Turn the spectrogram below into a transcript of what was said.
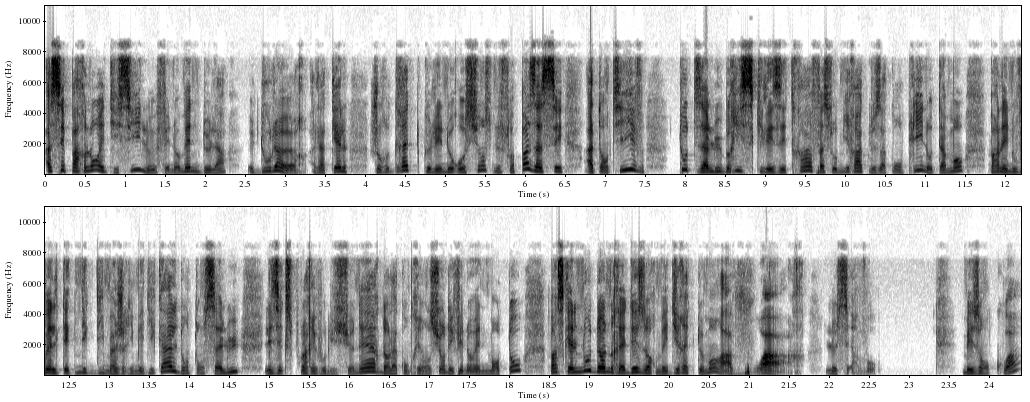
Assez parlant est ici le phénomène de la douleur, à laquelle je regrette que les neurosciences ne soient pas assez attentives, toutes à l'ubris qui les étreint face aux miracles accomplis, notamment par les nouvelles techniques d'imagerie médicale dont on salue les exploits révolutionnaires dans la compréhension des phénomènes mentaux, parce qu'elles nous donneraient désormais directement à voir le cerveau. Mais en quoi,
